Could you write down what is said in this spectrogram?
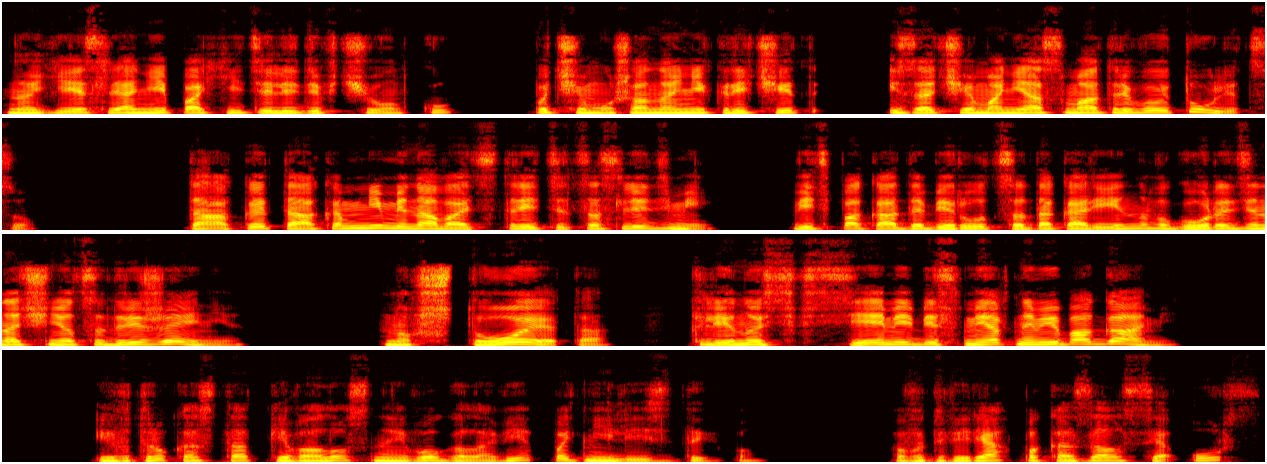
«Но если они похитили девчонку, почему ж она не кричит и зачем они осматривают улицу? Так и так им не миновать встретиться с людьми, ведь пока доберутся до Карин, в городе начнется движение. Но что это? Клянусь всеми бессмертными богами!» И вдруг остатки волос на его голове поднялись дыбом. В дверях показался Урс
